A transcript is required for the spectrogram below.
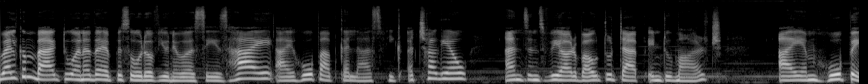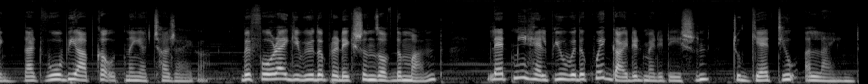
Welcome back to another episode of universe says hi I hope आपका लास्ट वीक अच्छा गया हो and since we are about to tap into March I am hoping that वो भी आपका उतना ही अच्छा जाएगा। Before I give you the prediction of the month let me help you with a quick guided meditation to get you aligned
